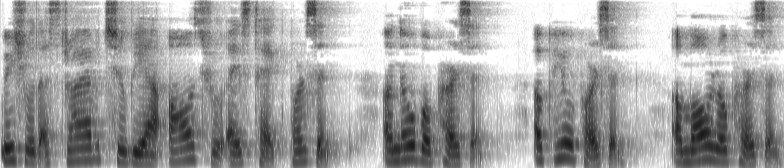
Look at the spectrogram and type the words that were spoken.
We should strive to be an altruistic person, a noble person, a pure person, a moral person,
